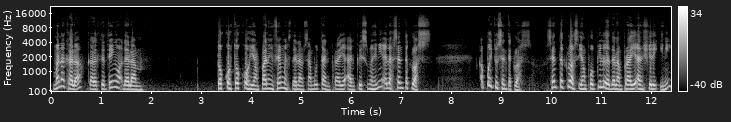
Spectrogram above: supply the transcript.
Manakala kalau kita tengok dalam tokoh-tokoh yang paling famous dalam sambutan perayaan Christmas ini adalah Santa Claus. Apa itu Santa Claus? Santa Claus yang popular dalam perayaan syirik ini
